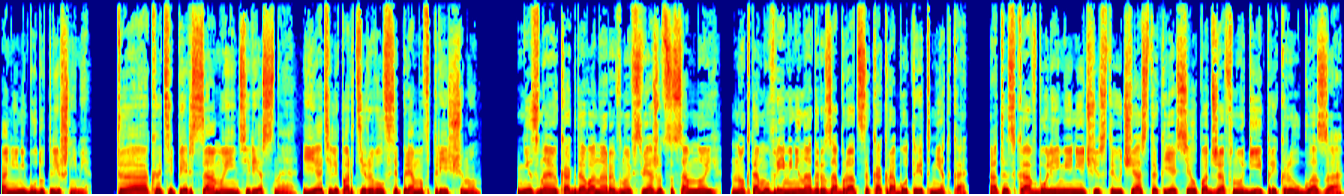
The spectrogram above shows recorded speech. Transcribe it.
они не будут лишними. Так, а теперь самое интересное. Я телепортировался прямо в трещину. Не знаю, когда ванары вновь свяжутся со мной, но к тому времени надо разобраться, как работает метка. Отыскав более-менее чистый участок, я сел, поджав ноги и прикрыл глаза.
